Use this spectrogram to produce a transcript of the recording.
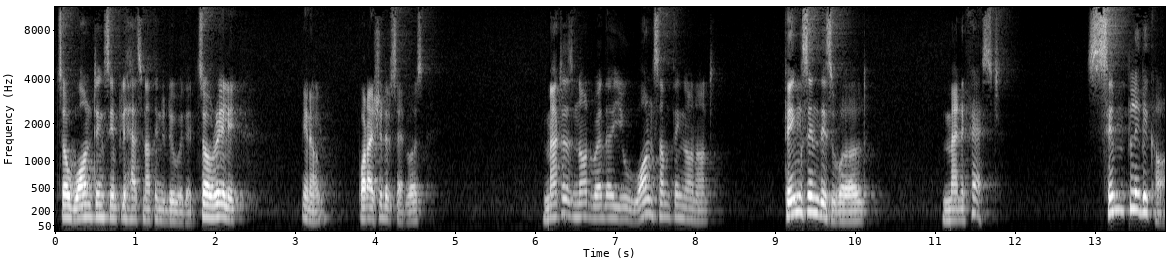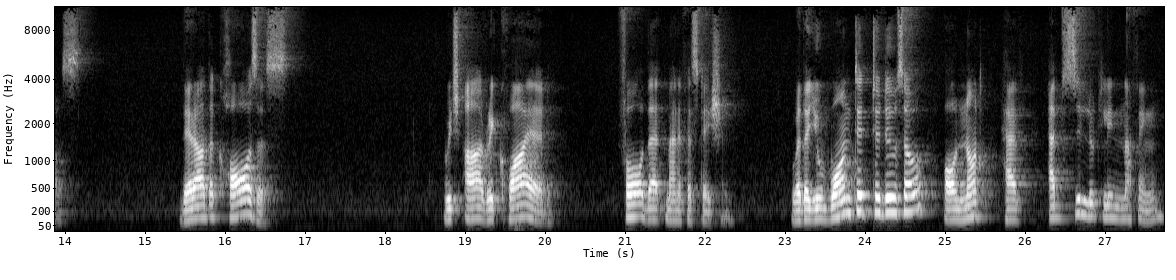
So, wanting simply has nothing to do with it. So, really, you know, what I should have said was matters not whether you want something or not. Things in this world manifest simply because there are the causes which are required for that manifestation. Whether you wanted to do so or not, have absolutely nothing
